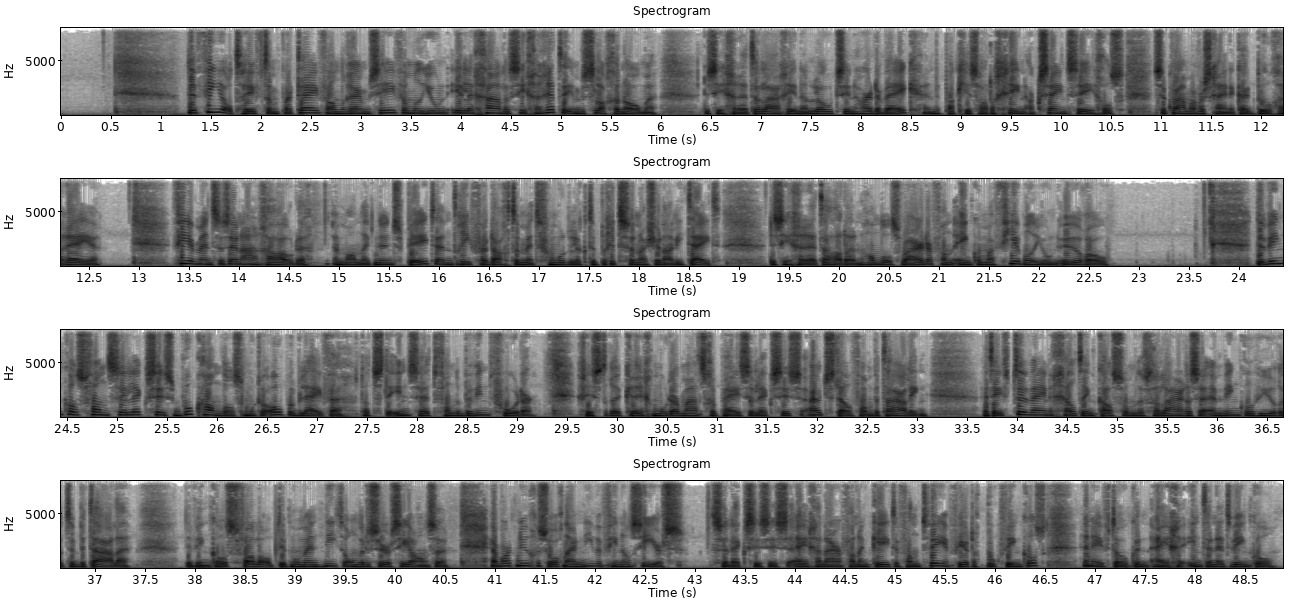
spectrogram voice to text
De Fiat heeft een partij van ruim 7 miljoen illegale sigaretten in beslag genomen. De sigaretten lagen in een loods in Harderwijk en de pakjes hadden geen accijnzegels. Ze kwamen waarschijnlijk uit Bulgarije. Vier mensen zijn aangehouden. Een man uit Nunspeet en drie verdachten met vermoedelijk de Britse nationaliteit. De sigaretten hadden een handelswaarde van 1,4 miljoen euro. De winkels van Selectis Boekhandels moeten open blijven. Dat is de inzet van de bewindvoerder. Gisteren kreeg moedermaatschappij Selectis uitstel van betaling. Het heeft te weinig geld in kas om de salarissen en winkelhuren te betalen. De winkels vallen op dit moment niet onder de surseance. Er wordt nu gezocht naar nieuwe financiers. Selectis is eigenaar van een keten van 42 boekwinkels en heeft ook een eigen internetwinkel.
